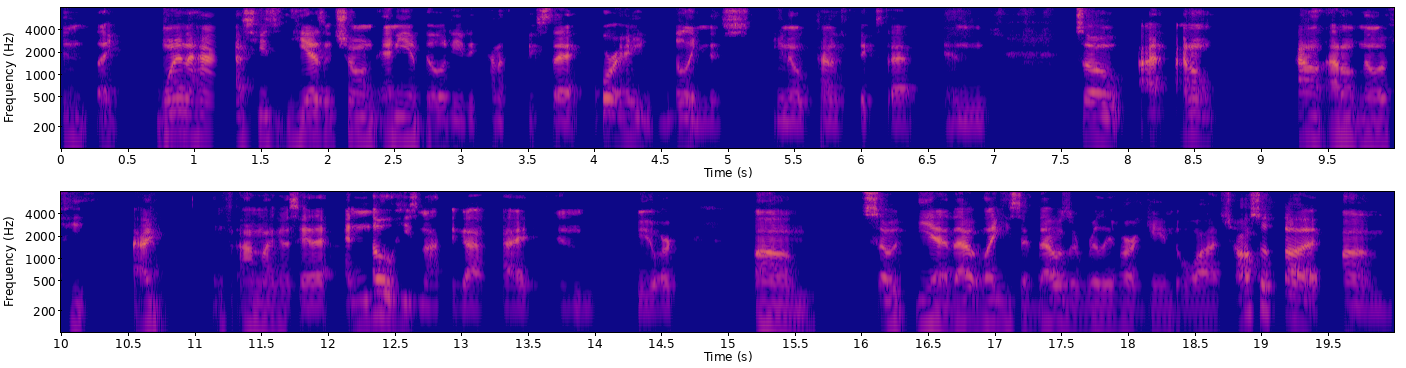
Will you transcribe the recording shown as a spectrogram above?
been like one and a half he's he hasn't shown any ability to kind of fix that or any willingness, you know, kind of fix that. And so I, I don't I don't I don't know if he I I'm not gonna say that. I know he's not the guy in New York. Um, so yeah, that like you said, that was a really hard game to watch. I also thought, um,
